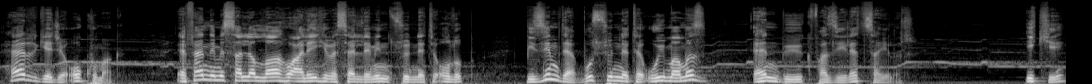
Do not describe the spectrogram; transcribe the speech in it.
her gece okumak, Efendimiz sallallahu aleyhi ve sellemin sünneti olup, bizim de bu sünnete uymamız en büyük fazilet sayılır. 2.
